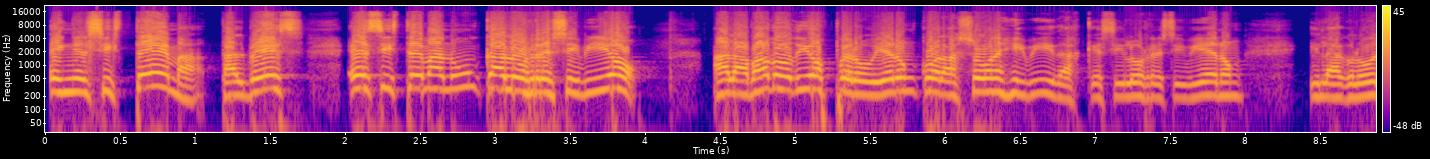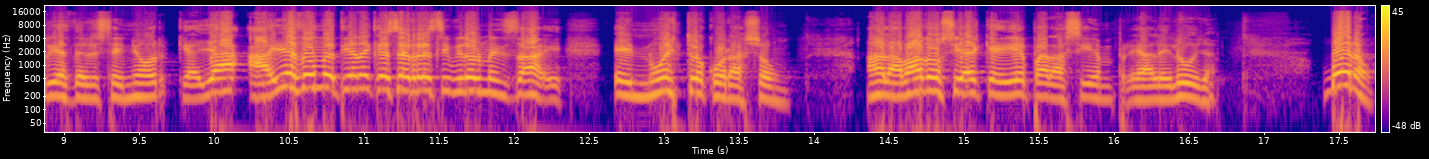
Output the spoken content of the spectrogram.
en el sistema. Tal vez el sistema nunca los recibió. Alabado Dios, pero hubieron corazones y vidas que sí los recibieron y la gloria es del Señor, que allá, ahí es donde tiene que ser recibido el mensaje, en nuestro corazón. Alabado sea el que llegue para siempre, aleluya. Bueno,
